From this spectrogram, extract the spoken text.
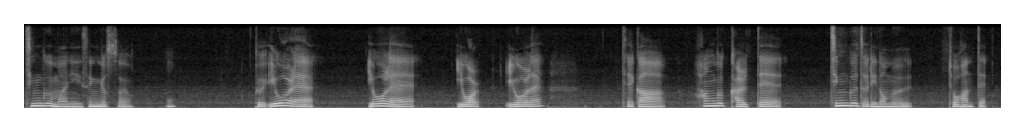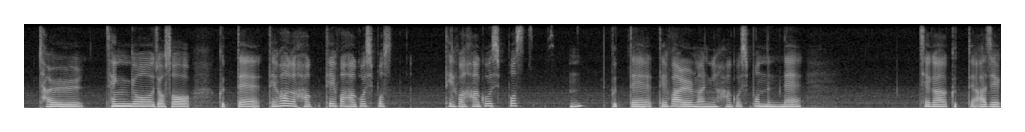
친구 많이 생겼어요. 어? 그 2월에 2월에 2월 2월에 제가 한국 갈 때 친구들이 너무 저한테 잘 생겨져서 그때 대화가 하, 대화하고 싶었 대화하고 싶었 응? 그때 대화를 많이 하고 싶었는데 제가 그때 아직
